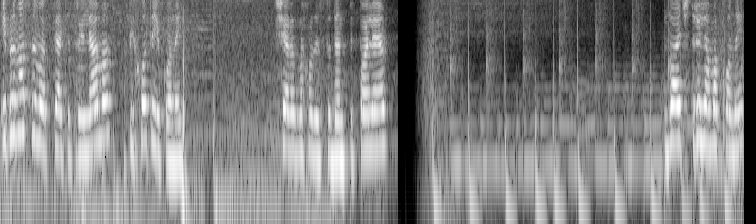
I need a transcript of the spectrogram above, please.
і приносимо 5,3 ляма піхоти і коней. Ще раз заходить студент, підпалює. 2,4 ляма коней,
